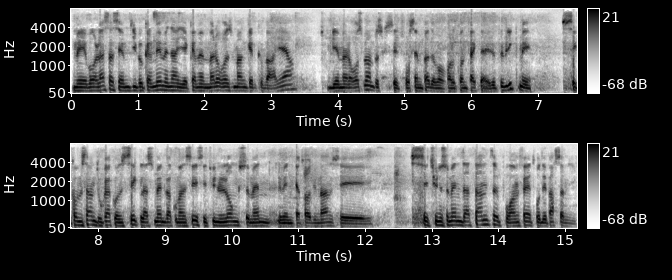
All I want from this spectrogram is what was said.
Mais bon là ça s'est un petit peu calmé. Maintenant il y a quand même malheureusement quelques barrières. Bien malheureusement parce que c'est toujours sympa d'avoir le contact avec le public, mais c'est comme ça en tout cas qu'on sait que la semaine va commencer. C'est une longue semaine, les 24 heures du Mans. C'est c'est une semaine d'attente pour en fait être au départ samedi.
